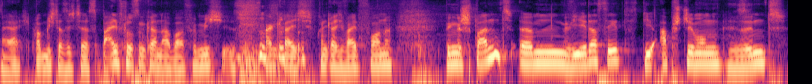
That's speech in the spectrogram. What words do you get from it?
naja, ich glaube nicht, dass ich das beeinflussen kann, aber für mich ist Frankreich, Frankreich weit vorne. Bin gespannt, ähm, wie ihr das seht. Die Abstimmungen sind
